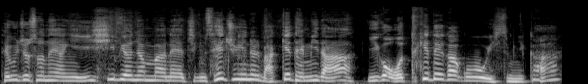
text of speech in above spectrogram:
대우조선 해양이 20여 년 만에 지금 새 주인을 맡게 됩니다. 이거 어떻게 돼가고 있습니까?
